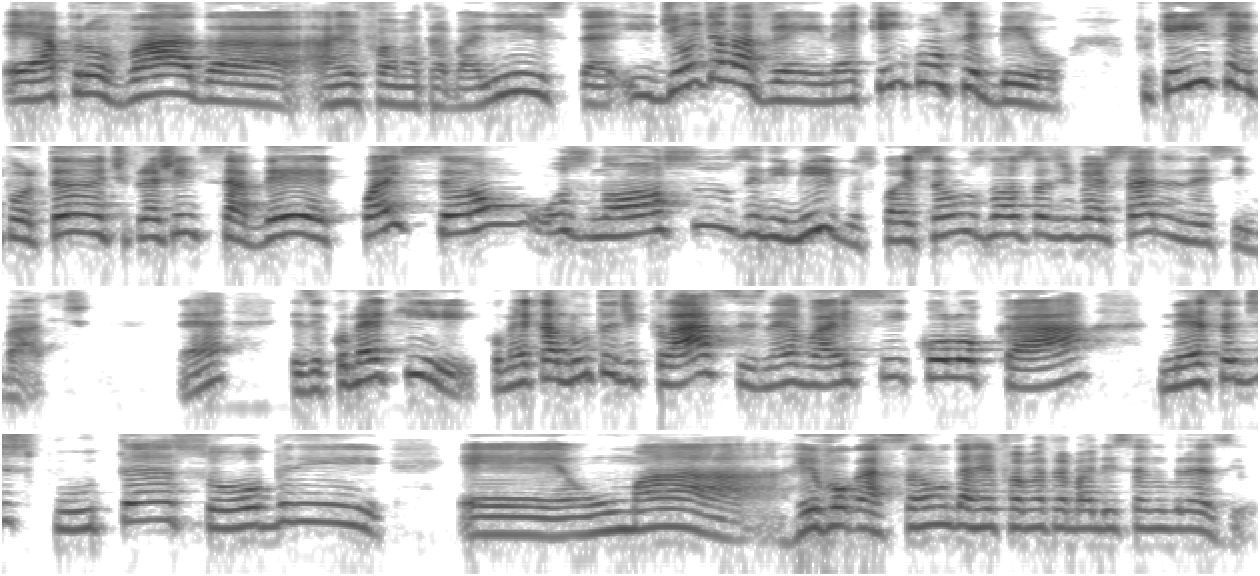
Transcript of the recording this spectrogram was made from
é aprovada a reforma trabalhista e de onde ela vem, né? Quem concebeu? Porque isso é importante para a gente saber quais são os nossos inimigos, quais são os nossos adversários nesse embate, né? Quer dizer, como é que, como é que a luta de classes né, vai se colocar nessa disputa sobre é, uma revogação da reforma trabalhista no Brasil?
